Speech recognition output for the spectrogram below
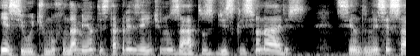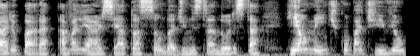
Esse último fundamento está presente nos atos discricionários, sendo necessário para avaliar se a atuação do administrador está realmente compatível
